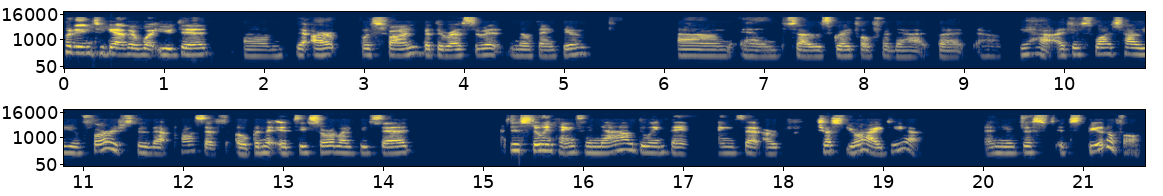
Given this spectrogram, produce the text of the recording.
putting together what you did. Um, the art was fun, but the rest of it, no, thank you. Um, and so I was grateful for that. But uh, yeah, I just watched how you flourished through that process. Open the Etsy store, like you said, just doing things, and now doing things that are just your idea, and you're just it's beautiful.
